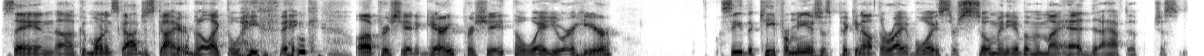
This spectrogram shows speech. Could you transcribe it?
saying, uh, Good morning, Scott. Just got here, but I like the way you think. Well, I appreciate it, Gary. Appreciate the way you are here. See, the key for me is just picking out the right voice. There's so many of them in my head that I have to just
